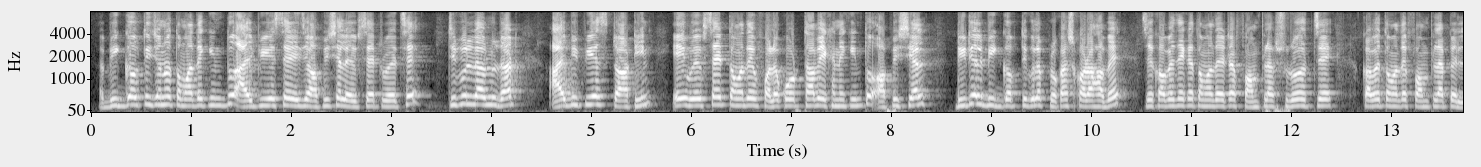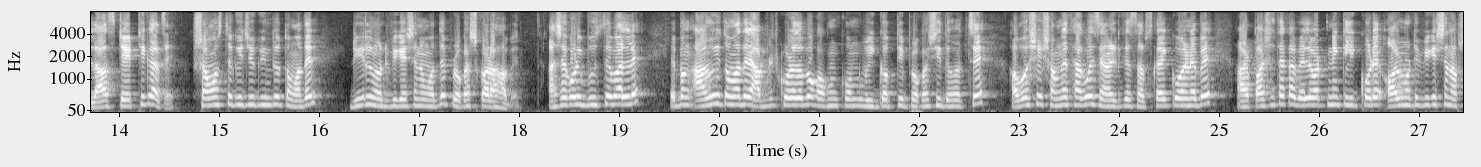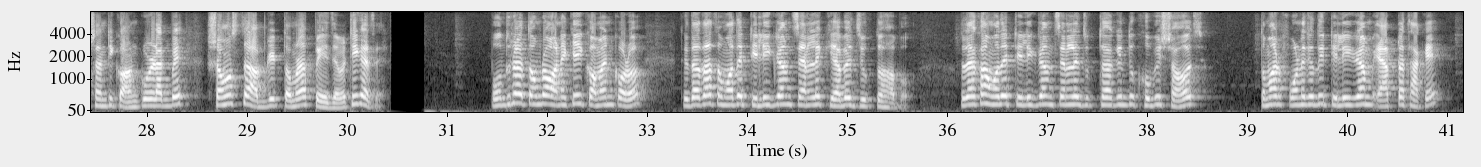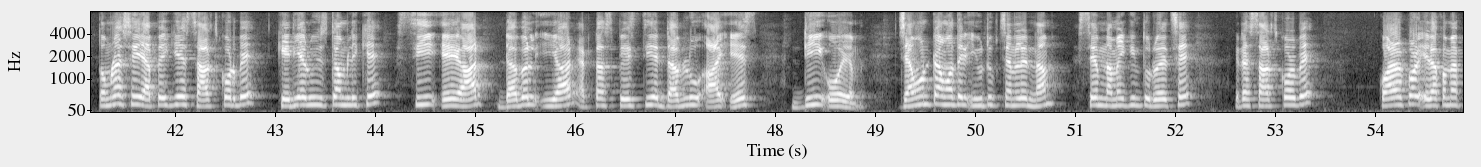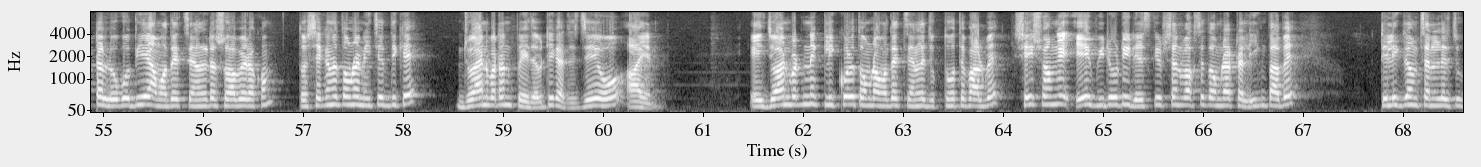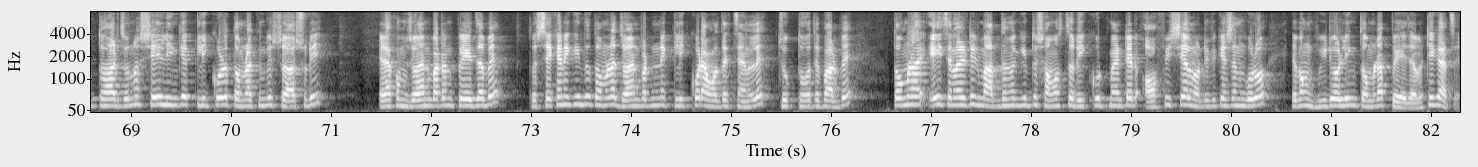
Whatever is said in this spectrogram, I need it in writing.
বিজ্ঞপ্তির জন্য তোমাদের কিন্তু আইপিএস এর এই যে অফিসিয়াল ওয়েবসাইট রয়েছে triple W dot IBPS dot in এই ওয়েবসাইট তোমাদের ফলো করতে হবে। এখানে কিন্তু অফিসিয়াল ডিটেল বিজ্ঞপ্তিগুলো প্রকাশ করা হবে যে কবে থেকে তোমাদের এটা ফর্ম ফিল শুরু হচ্ছে, কবে তোমাদের ফর্ম ফিল লাস্ট ডেট ঠিক আছে? সমস্ত কিছু কিন্তু তোমাদের ডিটেল নোটিফিকেশনের মধ্যে প্রকাশ করা হবে। আশা করি বুঝতে পারলে এবং আমিও তোমাদের আপডেট করে দেবো কখন কোন বিজ্ঞপ্তি প্রকাশিত হচ্ছে। অবশ্যই সঙ্গে থাকবে, চ্যানেলটিকে সাবস্ক্রাইব করে নেবে আর পাশে থাকা বেল বাটনে ক্লিক করে অল নোটিফিকেশান অপশানটিকে অন করে রাখবে। সমস্ত আপডেট তোমরা পেয়ে যাবে, ঠিক আছে? বন্ধুরা, তোমরা অনেকেই কমেন্ট করো যে, দাদা, তোমাদের টেলিগ্রাম চ্যানেলে কীভাবে যুক্ত হব? তো দেখো, আমাদের টেলিগ্রাম চ্যানেলে যুক্ত হওয়া কিন্তু খুবই সহজ। তোমার ফোনে যদি টেলিগ্রাম অ্যাপটা থাকে তোমরা সেই অ্যাপে গিয়ে সার্চ করবে কেরিয়ার উইজডম লিখে C A R double E R একটা স্পেস দিয়ে W I S D O M যেমনটা আমাদের ইউটিউব চ্যানেলের নাম, সেম নামে কিন্তু রয়েছে। এটা সার্চ করবে, করার পর এরকম একটা লোগো দিয়ে আমাদের চ্যানেলটা হবে এরকম। তো সেখানে তোমরা নিচের দিকে জয়েন বাটন পেয়ে যাবে, ঠিক আছে? জে ও আই এন এই জয়েন বাটনে ক্লিক করে তোমরা আমাদের চ্যানেলে যুক্ত হতে পারবে। সেই সঙ্গে এই ভিডিওটি ডেসক্রিপশন বক্সে তোমরা একটা লিঙ্ক পাবে। টেলিগ্রাম চ্যানেলে যুক্ত হওয়ার জন্য সেই লিঙ্কে ক্লিক করে তোমরা কিন্তু সরাসরি এরকম জয়েন বাটন পেয়ে যাবে। তো সেখানে কিন্তু তোমরা জয়েন বাটনে ক্লিক করে আমাদের চ্যানেলে যুক্ত হতে পারবে। তোমরা এই চ্যানেলটির মাধ্যমে কিন্তু সমস্ত রিক্রুটমেন্টের অফিসিয়াল নোটিফিকেশনগুলো এবং ভিডিও লিঙ্ক তোমরা পেয়ে যাবে, ঠিক আছে?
